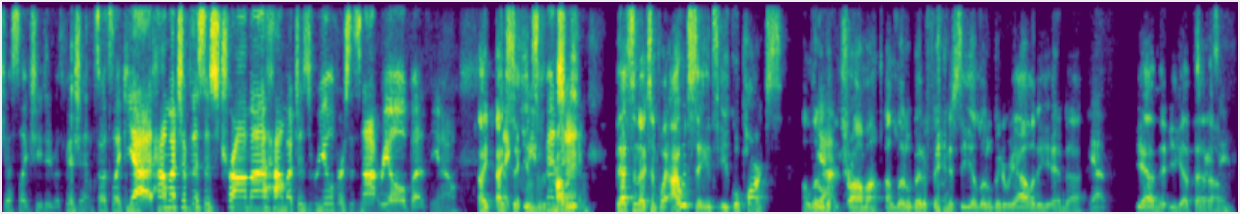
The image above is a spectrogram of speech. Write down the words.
just like she did with Vision. So it's like, yeah, how much of this is trauma? How much is real versus not real? But you know, I, I'd like say it's we've probably mentioned, That's an excellent point. I would say it's equal parts. a little Yeah. bit of trauma, a little bit of fantasy, a little bit of reality, and uh, Yeah. yeah, and then you got that. crazy. Um,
